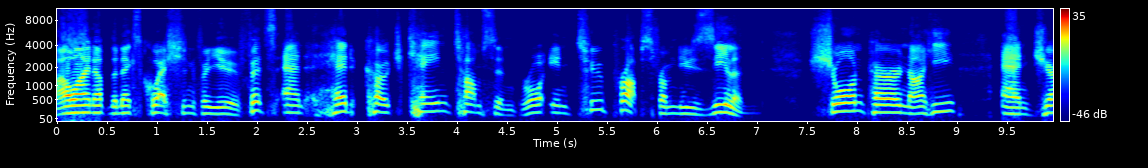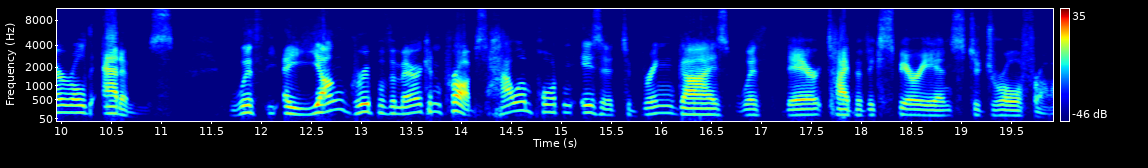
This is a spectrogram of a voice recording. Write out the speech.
I'll line up the next question for you. Fitz and head coach Kane Thompson brought in two props from New Zealand, Sean Perenahii and Gerald Adams. With a young group of American props, how important is it to bring guys with their type of experience to draw from?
